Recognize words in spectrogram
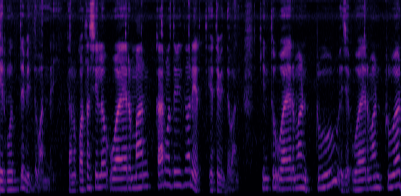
এর মধ্যে বিদ্যমান নেই। কারণ কথা ছিল ওয়াইয়ের মান কার মধ্যে বিদ্যমান? এর, এতে বিদ্যমান। কিন্তু ওয়াইয়ের মান টু এই যে ওয়াইয়ের মান টু আর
